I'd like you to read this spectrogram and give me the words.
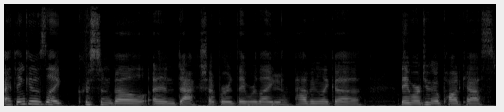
I think it was like Kristen Bell and Dax Shepard. They were like Yeah. having like a they were doing a podcast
